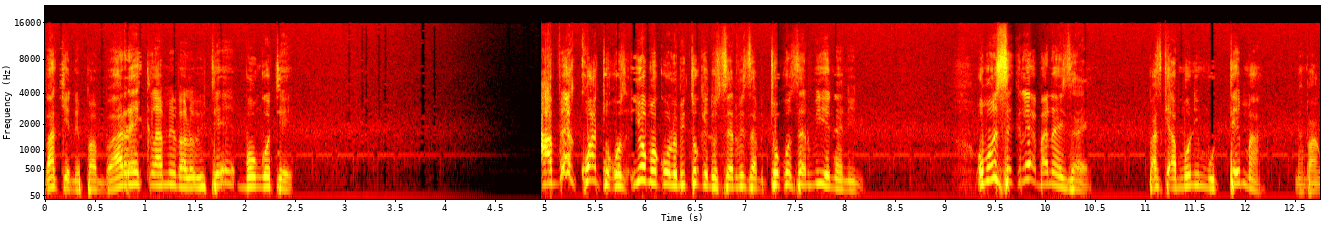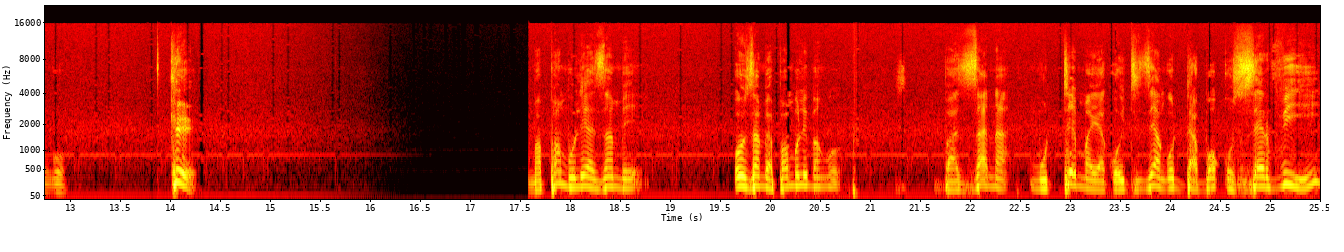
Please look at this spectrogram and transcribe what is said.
bakende pamba baréclame balobi te avec quoi yo moko olobi tokende service tokoservi omoni sekele ya bana ya israel parce que amoni motema na bango. Ke mapamboli ya nzambe oyo nzambe apamboli bango baza na motema ya koutilize yango d'abord koservir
